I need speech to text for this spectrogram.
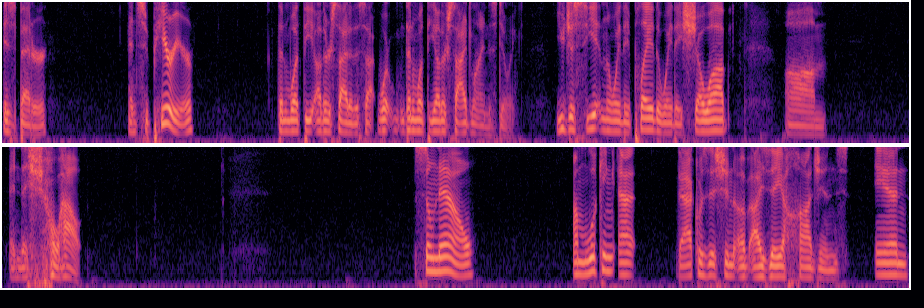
is better and superior than what the other side of the side what than what the other sideline is doing. You just see it in the way they play, the way they show up, um, and they show out. So now I'm looking at the acquisition of Isaiah Hodgins and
